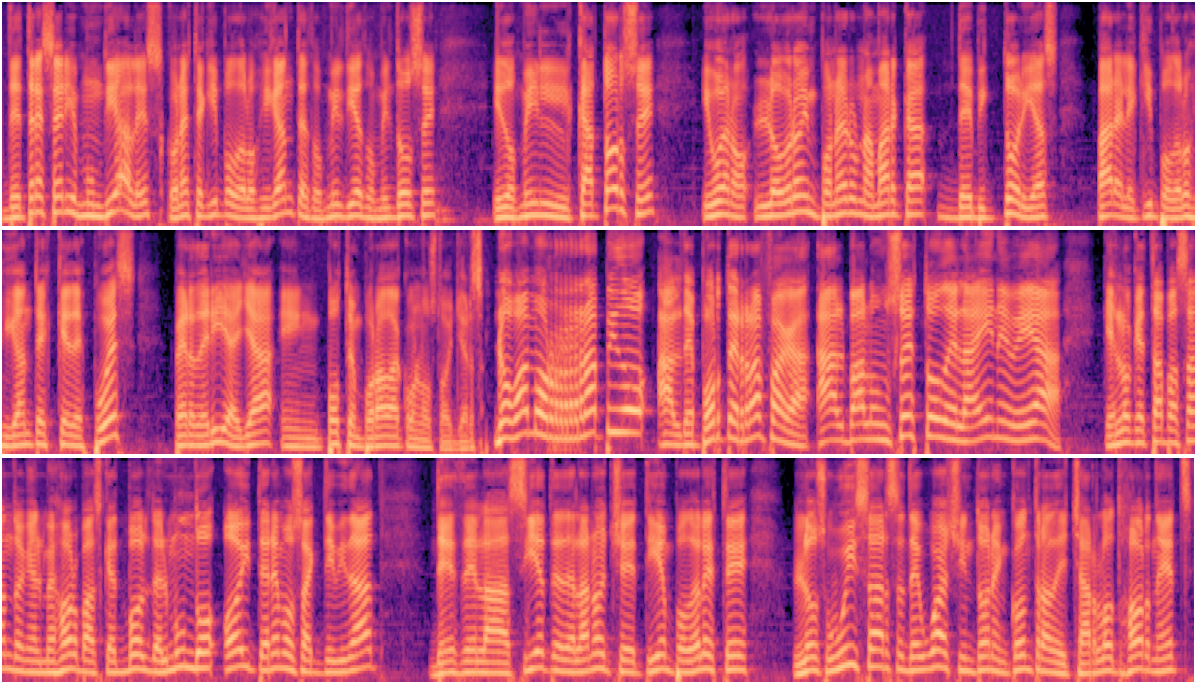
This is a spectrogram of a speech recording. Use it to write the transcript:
de tres series mundiales con este equipo de los Gigantes 2010, 2012 y 2014. Y bueno, logró imponer una marca de victorias para el equipo de los Gigantes que después perdería ya en postemporada con los Dodgers. Nos vamos rápido al deporte ráfaga, al baloncesto de la NBA, que es lo que está pasando en el mejor básquetbol del mundo. Hoy tenemos actividad desde las 7 de la noche, tiempo del este. Los Wizards de Washington en contra de Charlotte Hornets,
